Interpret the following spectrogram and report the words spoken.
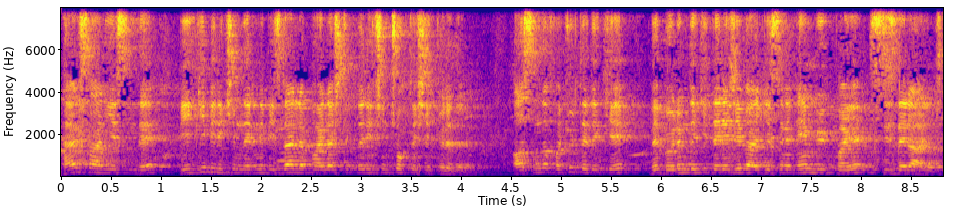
her saniyesinde bilgi birikimlerini bizlerle paylaştıkları için çok teşekkür ederim. Aslında fakültedeki ve bölümdeki derece belgesinin en büyük payı sizlere ait.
